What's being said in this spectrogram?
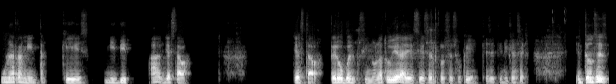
una herramienta que es mi bit. Ah, ya estaba. Ya estaba. Pero bueno, si no la tuviera, ese es el proceso que, que se tiene que hacer. Entonces,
